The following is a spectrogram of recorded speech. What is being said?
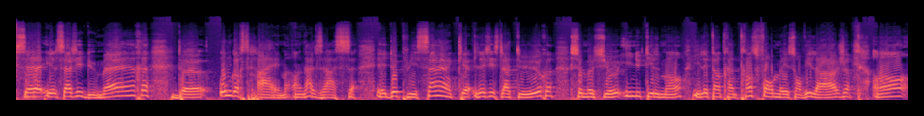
C'est- Il s'agit du maire de Ungersheim en Alsace. Et depuis cinq législatures, ce monsieur, inutilement, il est en train de transformer son village en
